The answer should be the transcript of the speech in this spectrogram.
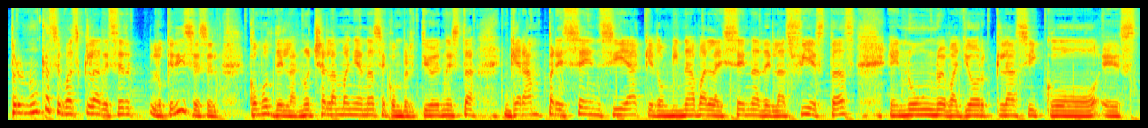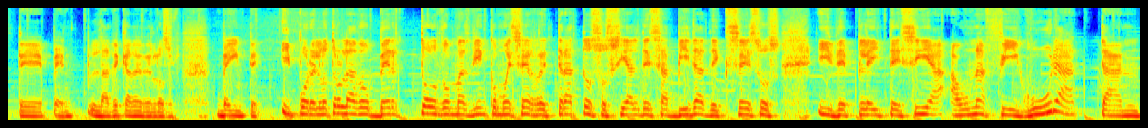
pero nunca se va a esclarecer lo que dices, el cómo de la noche a la mañana se convirtió en esta gran presencia que dominaba la escena de las fiestas en un Nueva York clásico este, en la década de los 20. Y por el otro lado, ver todo más bien como ese retrato social de esa vida de excesos y de pleitesía a una figura tan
